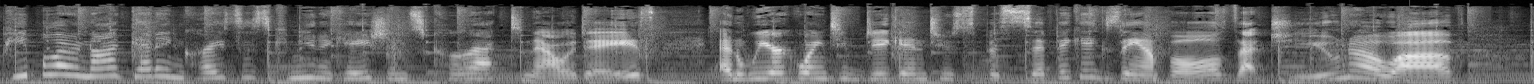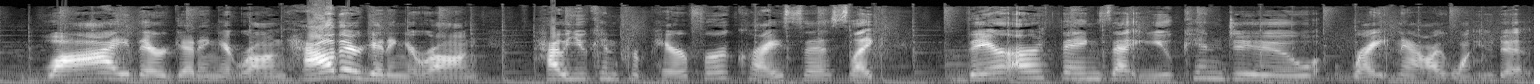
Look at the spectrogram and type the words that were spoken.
people are not getting crisis communications correct nowadays. And we are going to dig into specific examples that you know of, why they're getting it wrong, how they're getting it wrong, how you can prepare for a crisis. Like, there are things that you can do right now. I want you to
